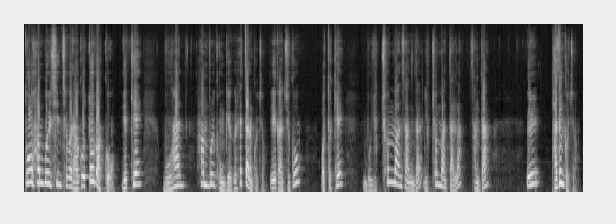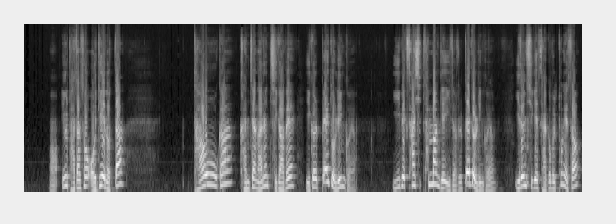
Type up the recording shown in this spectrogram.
또한번 신청을 하고 또 받고 이렇게 무한 환불 공격을 했다는 거죠. 이래 가지고 어떻게 뭐 6천만 상당, 6천만 달러 상당을 받은 거죠. 어, 이걸 받아서 어디에 넣었다? 다오가 간장하는 지갑에 이걸 빼돌린 거예요. 243만 개의 이더를 빼돌린 거예요. 이런 식의 작업을 통해서.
